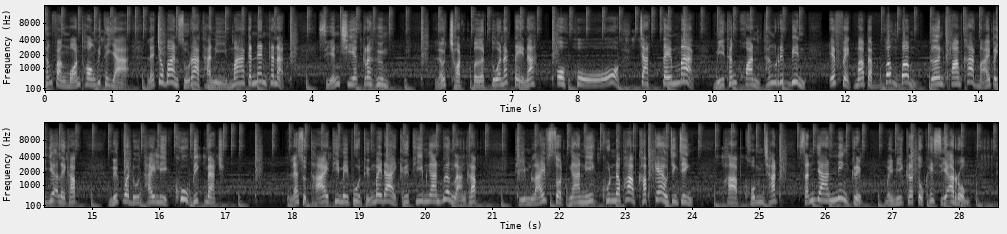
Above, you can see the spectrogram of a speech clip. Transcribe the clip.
ทั้งฝั่งหมอนทองวิทยา และเจ้าบ้านสุราษฎร์ธานีมากันแน่นขนาด เสียงเชียร์กระหึ่มแล้วช็อตเปิดตัวนักเตะนะ โอ้โห จัดเต็มมาก มีทั้งควันทั้งริบบิ้น เอฟเฟกต์มาแบบเบิ่มเบิ่มเกินความคาดหมายไปเยอะเลยครับ นึกว่าดูไทยลีกคู่บิ๊กแมตช์และสุดท้ายที่ไม่พูดถึงไม่ได้คือทีมงานเบื้องหลังครับ ทีมไลฟ์สดงานนี้คุณภาพคับแก้วจริง ๆ ภาพคมชัด สัญญาณนิ่งกริบ ไม่มีกระตุกให้เสียอารมณ์ แถ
